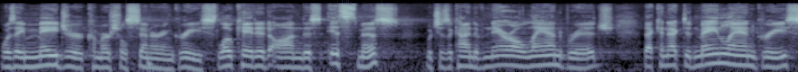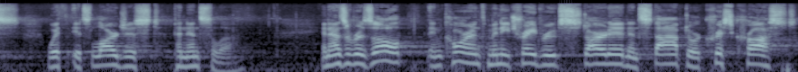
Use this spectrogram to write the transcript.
was a major commercial center in Greece, located on this isthmus, which is a kind of narrow land bridge that connected mainland Greece with its largest peninsula. And as a result, in Corinth, many trade routes started and stopped or crisscrossed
